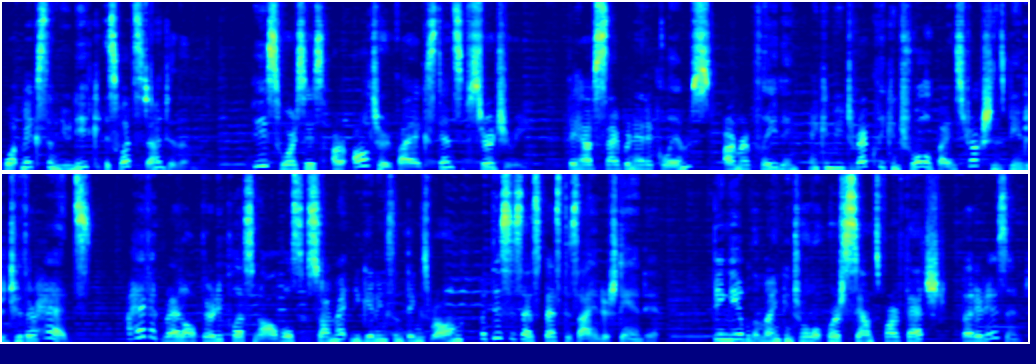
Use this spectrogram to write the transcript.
What makes them unique is what's done to them. These horses are altered via extensive surgery. They have cybernetic limbs, armor plating, and can be directly controlled by instructions beamed into their heads. I haven't read all 30 plus novels, so I might be getting some things wrong, but this is as best as I understand it. Being able to mind control a horse sounds far fetched, but it isn't.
